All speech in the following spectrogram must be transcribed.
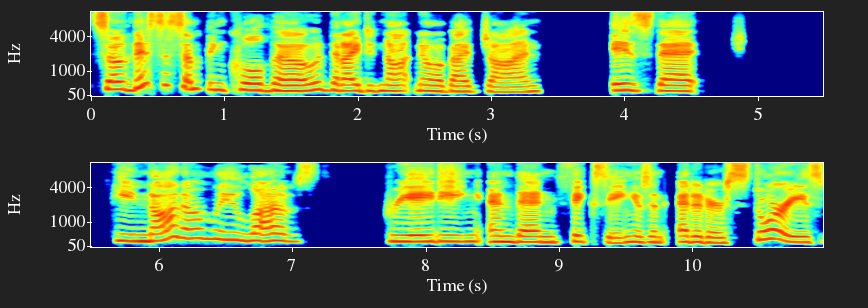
so this is something cool though that I did not know about John is that he not only loves creating and then fixing as an editor stories,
